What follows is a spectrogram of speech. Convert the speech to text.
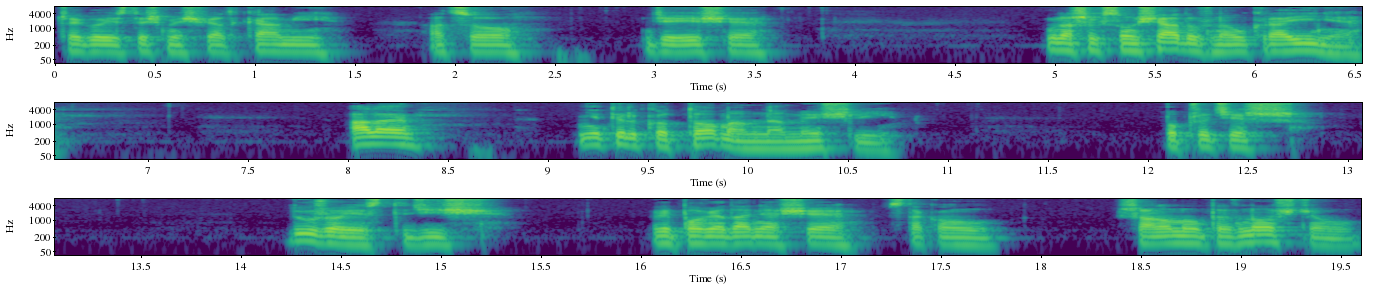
czego jesteśmy świadkami, a co dzieje się u naszych sąsiadów na Ukrainie. Ale nie tylko to mam na myśli, bo przecież dużo jest dziś wypowiadania się z taką szaloną pewnością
